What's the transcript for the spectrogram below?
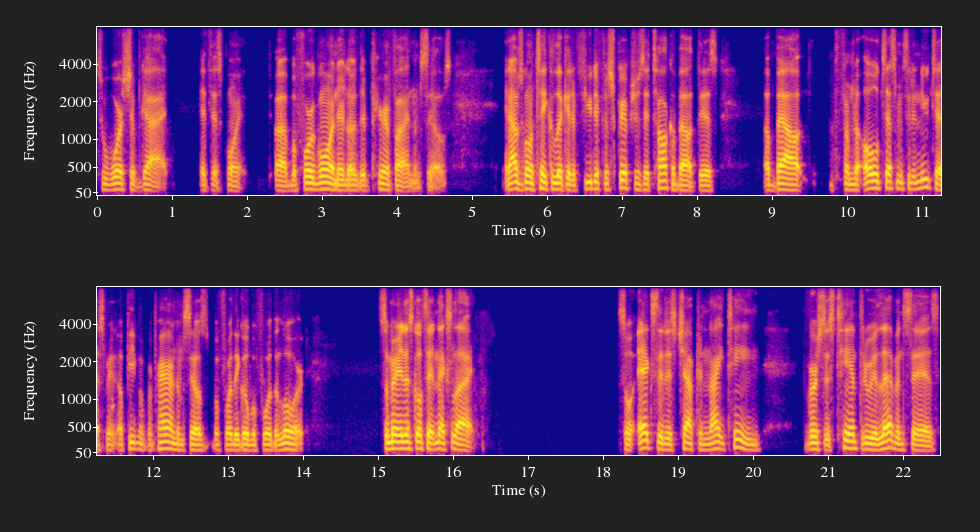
to worship God at this point. Uh, before going there, they're, they're purifying themselves. And I was going to take a look at a few different scriptures that talk about this, about from the Old Testament to the New Testament of people preparing themselves before they go before the Lord. So, Mary, let's go to the next slide. So, Exodus chapter 19, verses 10 through 11 says,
